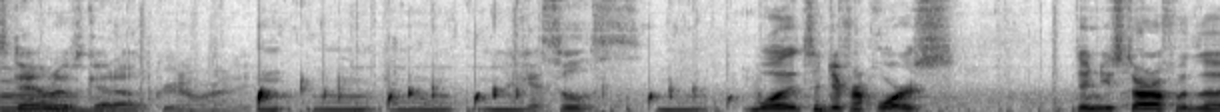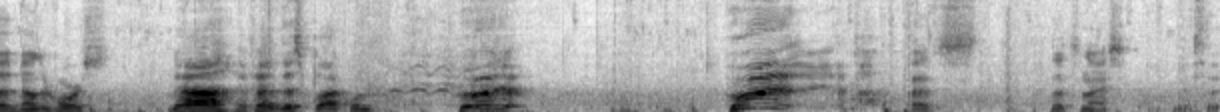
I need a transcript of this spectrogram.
stamina's got to upgrade already. Guess this. Well, it's a different horse. Didn't you start off with another horse? Nah, I've had this black one. Yes, That's that's nice. it is.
